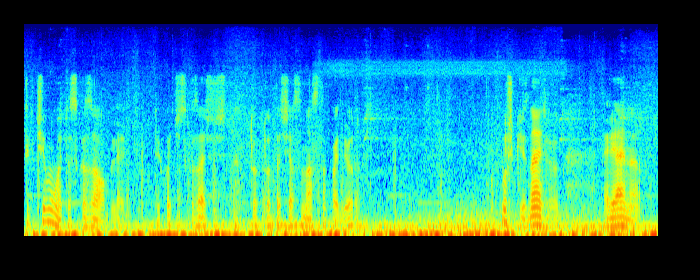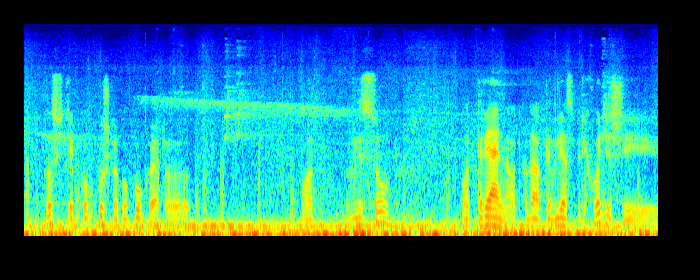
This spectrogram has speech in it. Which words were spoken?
Ты к чему это сказал, блядь? Ты хочешь сказать, что кто-то сейчас на нас нападет? Пушки, знаете, вот, реально, слышите, кукушка кукукает. Вот в лесу, вот реально, вот когда ты в лес приходишь и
